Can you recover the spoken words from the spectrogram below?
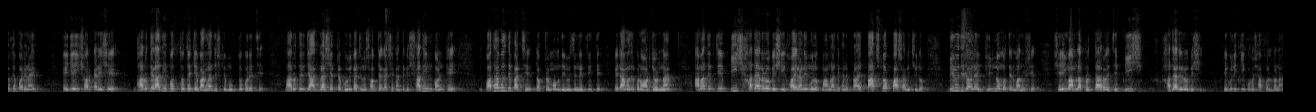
চোখে পড়ে নাই? এই যে এই সরকার এসে ভারতের আধিপত্য থেকে বাংলাদেশকে মুক্ত করেছে। ভারতের যে আগ্রাসী একটা ভূমিকা ছিল সব জায়গায়, সেখান থেকে স্বাধীন কণ্ঠে কথা বলতে পারছে ডক্টর মোহাম্মদ ইউনুসের নেতৃত্বে। এটা আমাদের কোনো অর্জন না। আমাদের যে বিশ হাজারেরও বেশি হয়রানিমূলক মামলা, যেখানে প্রায় পাঁচ লক্ষ আসামি ছিল, বিরোধী দলের ভিন্ন মতের মানুষের, সেই মামলা প্রত্যাহার হয়েছে বিশ হাজারেরও বেশি। এগুলি কি কোনো সাফল্য না?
